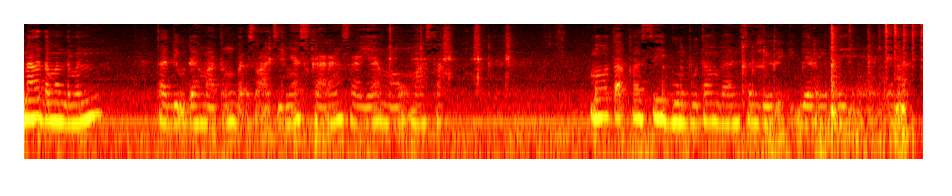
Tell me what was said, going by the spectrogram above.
Nah teman-teman Tadi udah mateng bakso acinya Sekarang saya mau masak. Mau tak kasih bumbu tambahan sendiri Biar lebih enak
